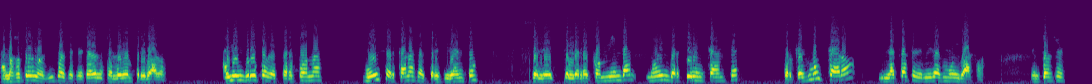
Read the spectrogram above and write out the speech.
a nosotros nos dijo el secretario de salud en privado, hay un grupo de personas muy cercanas al presidente que le, le recomiendan no invertir en cáncer porque es muy caro y la tasa de vida es muy baja. Entonces,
